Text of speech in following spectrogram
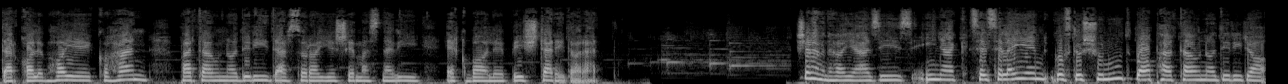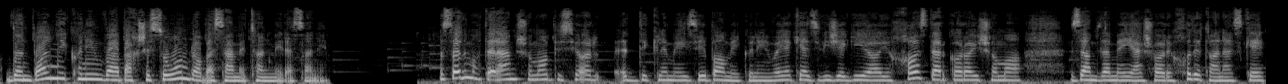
در قالب های کهن پرتو نادری در سرایش مصنوی اقبال بیشتری دارد. شنونده های عزیز اینک سلسله گفت و شنود با پرتو نادری را دنبال می کنیم و بخش سوم را به سمتان می رسانیم. استاد محترم شما بسیار دکلمه زیبا می‌کنین و یکی از ویژگی های خاص در کارهای شما زمزمه اشعار خودتان است که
